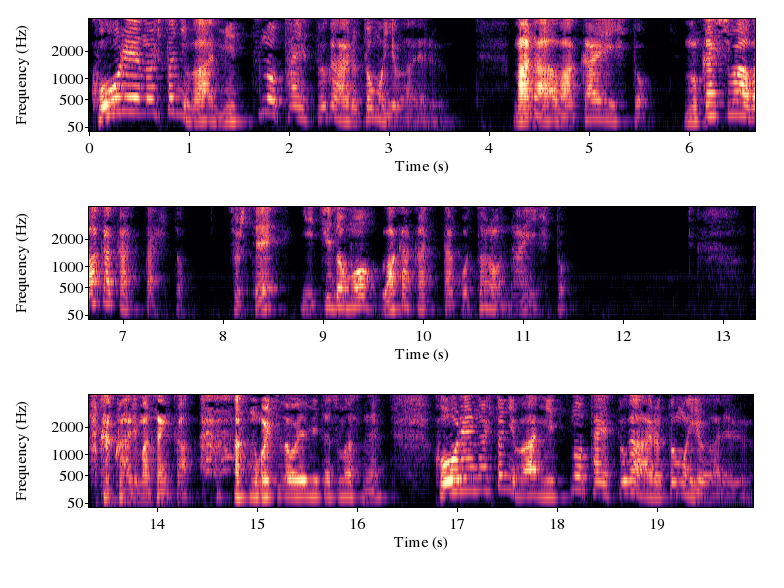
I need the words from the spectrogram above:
高齢の人には3つのタイプがあるとも言われる。まだ若い人、昔は若かった人、そして一度も若かったことのない人。深くありませんか？もう一度お読みいたしますね。高齢の人には3つのタイプがあるとも言われる。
